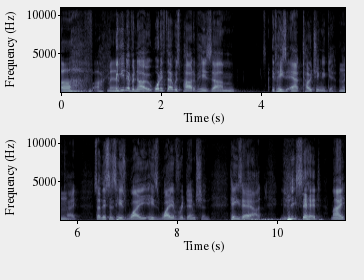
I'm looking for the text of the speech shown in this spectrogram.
Oh, fuck, man. But you never know. What if that was part of his? Um, if he's out coaching again, Mm. okay. So this is his way. His way of redemption. He's out. He said, "Mate,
